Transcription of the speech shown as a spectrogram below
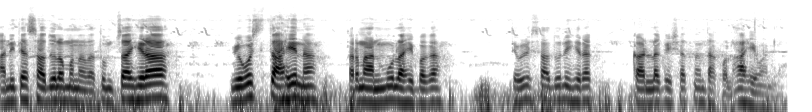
आणि त्या साधूला म्हणाला तुमचा हिरा व्यवस्थित आहे ना? कारण अनमोल आहे बघा. त्यावेळी साधूने हिरा काढला खिशातनं दाखवला. आहे म्हणला.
